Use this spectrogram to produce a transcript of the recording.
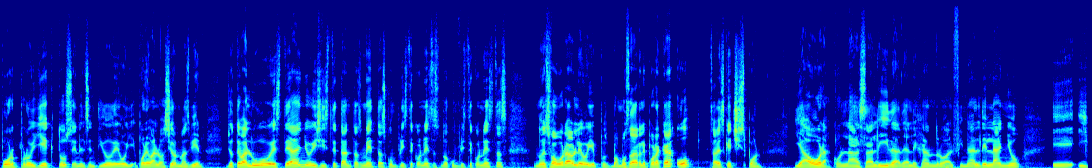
por proyectos en el sentido de, oye, por evaluación más bien. Yo te evalúo este año, hiciste tantas metas, cumpliste con estas, no cumpliste con estas, no es favorable, oye, pues vamos a darle por acá o, ¿sabes qué? Chispón y ahora, con la salida de Alejandro al final del año eh, y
